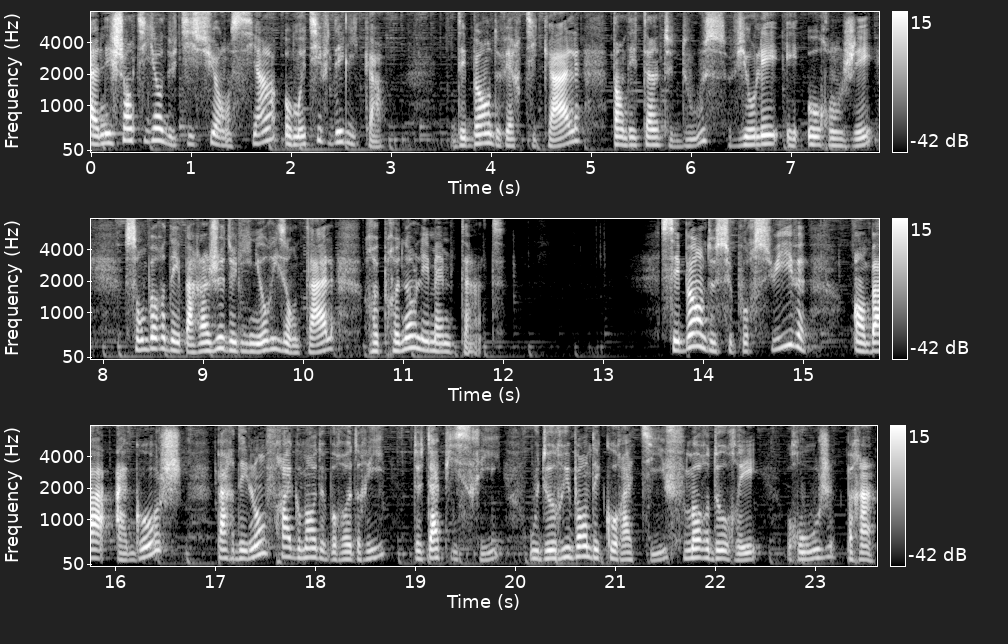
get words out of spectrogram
un échantillon de tissu ancien au motif délicat. Des bandes verticales, dans des teintes douces, violet et orangées, sont bordées par un jeu de lignes horizontales reprenant les mêmes teintes. Ces bandes se poursuivent, en bas à gauche, par des longs fragments de broderie, de tapisserie ou de rubans décoratifs, mordorés, rouges, bruns.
